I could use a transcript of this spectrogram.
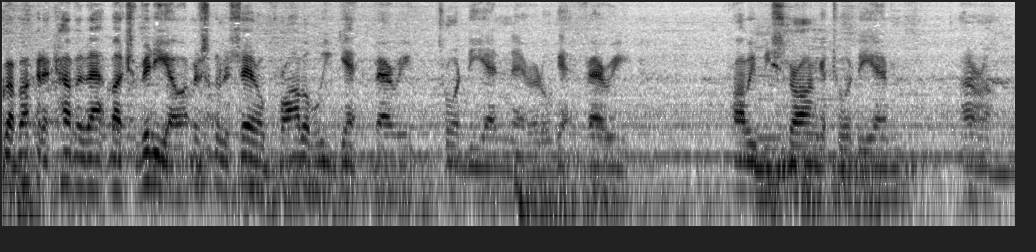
I'm not going to cover that much video. I'm just going to say it'll probably get very toward the end there. It'll get very, probably be stronger toward the end. I don't know.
